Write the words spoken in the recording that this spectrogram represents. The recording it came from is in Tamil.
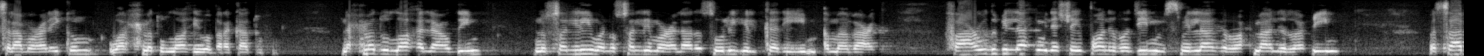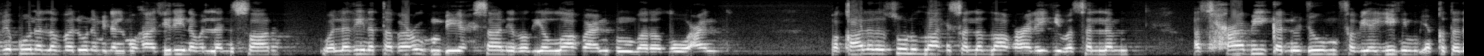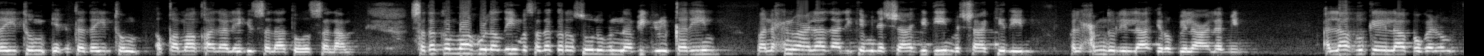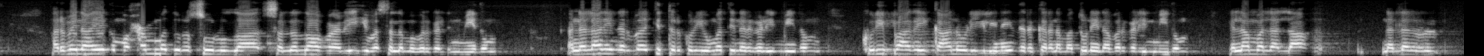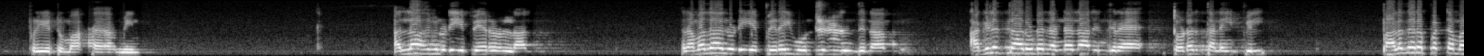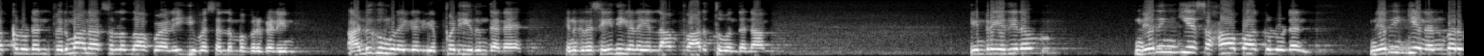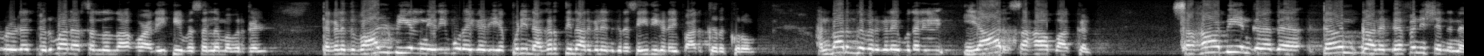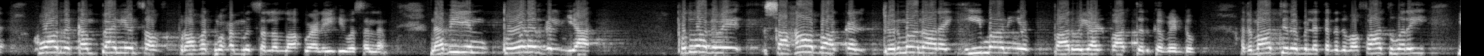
السلام عليكم ورحمة الله وبركاته. نحمد الله العظيم نصلي ونسلم على رسوله الكريم أما بعد. فأعوذ بالله من الشيطان الرجيم بسم الله الرحمن الرحيم. والسابقون الأولون من المهاجرين والأنصار والذين اتبعوهم بإحسان رضي الله عنهم ورضوا عنه. وقال رسول الله صلى الله عليه وسلم أصحابي كالنجوم فبأيهم اقتديتم اهتديتم أو كما قال عليه الصلاة والسلام صدق الله العظيم وصدق رسوله النبي الكريم ونحن على ذلك من الشاهدين والشاكرين والحمد لله رب العالمين அல்லாஹுக்கே எல்லா புகழும் அருமை நாயகம் முஹம்மது ரசூலுல்லா ஸல்லல்லாஹு அலைஹி வஸல்லம் அவர்களின் மீதும் அந்நல்லாரின் நர்வக்கித்திற்குரிய உமத்தினர்களின் மீதும் குறிப்பாக இக்காணொளியில் இணைந்திருக்கிற நம்ம துணை நபர்களின் மீதும் எல்லாம் வல்ல அல்லாஹ் நல்லருள் புரியட்டுமாக அமீன் அல்லாஹுவினுடைய பேரொருளால் ரமதானுடைய பிறை ஒன்றிலிருந்து நாம் அகிலத்தாருடன் அன்னலார் என்கிற தொடர் தலைப்பில் பலதரப்பட்ட மக்களுடன் பெருமானார் ஸல்லல்லாஹு அலஹி வசல்லம் அவர்களின் அணுகுமுறைகள் எப்படி இருந்தன என்கிற செய்திகளை எல்லாம் பார்த்து வந்த நாம் இன்றைய தினம் நெருங்கிய சஹாபாக்களுடன் நெருங்கிய நண்பர்களுடன் பெருமானார் ஸல்லல்லாஹு அலிஹி வசல்லம் அவர்கள் தங்களது வாழ்வியல் நெறிமுறைகளை எப்படி நகர்த்தினார்கள் என்கிற செய்திகளை பார்க்க இருக்கிறோம். அன்பார்ந்தவர்களை முதலில் யார் சஹாபாக்கள்? சஹாபி என்கிற அந்த டேர்ம்க்கான டெபினிஷன் என்ன? Who are the companions of prophet Muhammad சல்லாஹூ அலிஹி வசல்லம் நபியின் தோழர்கள் யார்? பொதுவாகவே சஹாபாக்கள் பெருமானாரை ஈமானிய பார்வையால் பார்த்திருக்க வேண்டும். அது மாத்திரமில்லை தனது வஃபாத் வரை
